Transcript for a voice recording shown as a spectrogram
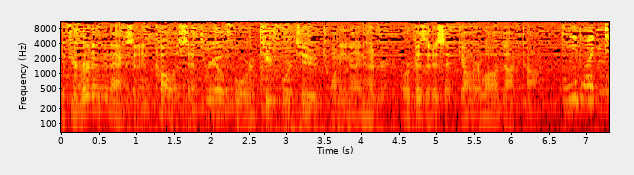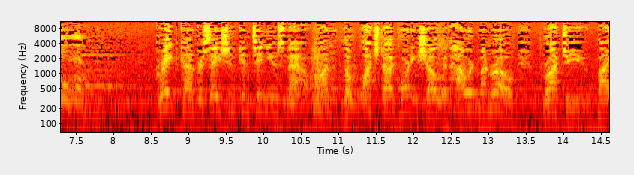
If you're hurt in an accident, call us at 304-242-2900 or visit us at gelnerlaw.com. We'd like to help. Great conversation continues now on the Watchdog Morning Show with Howard Monroe, brought to you by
